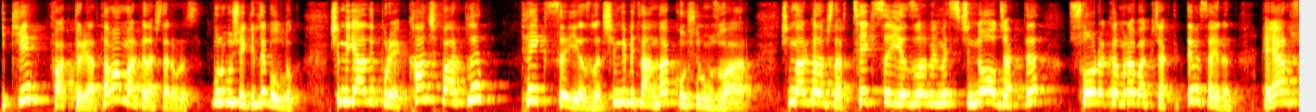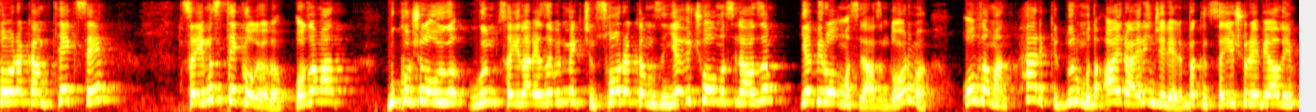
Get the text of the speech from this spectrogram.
2 faktöriyel. Tamam mı arkadaşlar burası? Bunu bu şekilde bulduk. Şimdi geldik buraya. Kaç farklı tek sayı yazılır? Şimdi bir tane daha koşulumuz var. Şimdi arkadaşlar tek sayı yazılabilmesi için ne olacaktı? Son rakamına bakacaktık değil mi sayının? Eğer son rakam tekse sayımız tek oluyordu. O zaman bu koşula uygun sayılar yazabilmek için son rakamımızın ya 3 olması lazım ya 1 olması lazım. Doğru mu? O zaman her iki durumu da ayrı ayrı inceleyelim. Bakın sayıyı şuraya bir alayım.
